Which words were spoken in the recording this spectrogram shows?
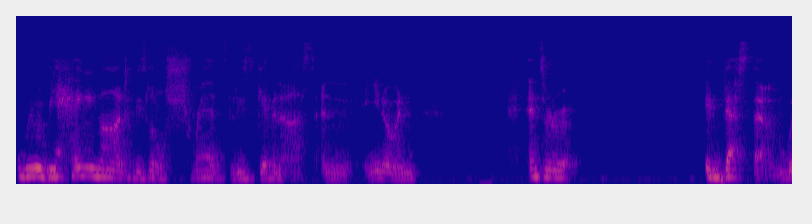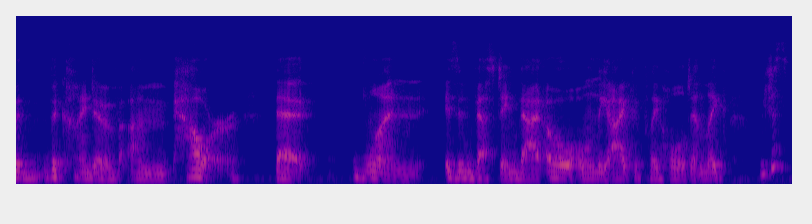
we would be hanging on to these little shreds that he's given us and you know and and sort of invest them with the kind of um, power that one is investing that oh only i could play holden like we just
